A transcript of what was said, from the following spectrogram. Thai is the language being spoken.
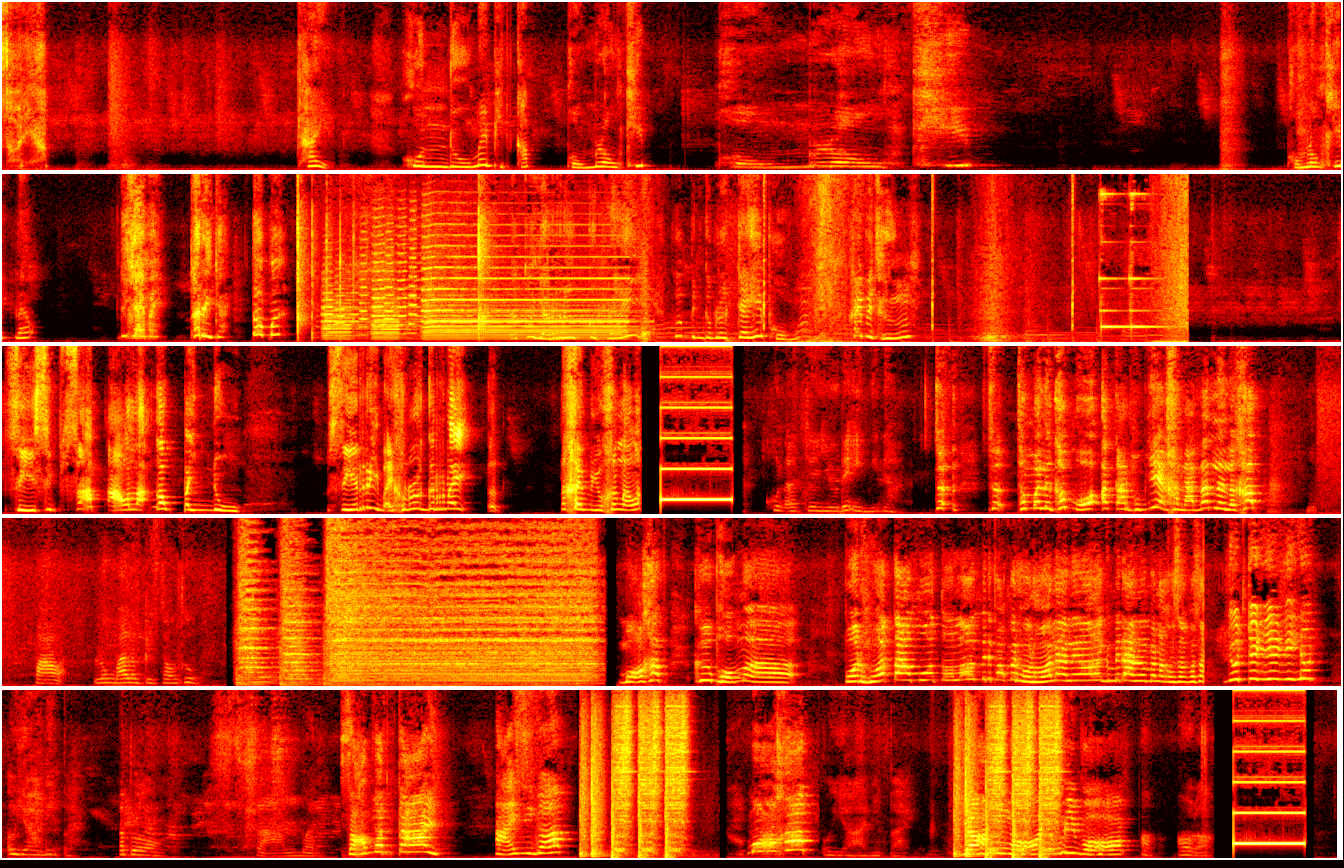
สวัสดีครับ ใช่ คุณดูไม่ผิดครับ ผมลงคลิป ผมลงคลิป ผมลงคลิปแล้ว ดีใจไหม ถ้าดีใจตบมือ แล้วก็อย่าลืมกดไลค์เพื่อเป็นกำลังใจให้ผม ให้ไปถึง40ซับเอาละเราไปดู ซีรีส์ใหม่ของเรากันเลยเออถ้าใครมาอยู่ข้างหลังวะคุณอาจจะอยู่ได้อีกนิดหน่อยจะจะทำไมเลยครับหมออาการผมแย่ขนาดนั้นเลยเหรอครับเปล่าอะโรงพยาบาลเราปิดสองทุ่มหมอครับ คือผมเอ่อปวดหัวตามัวตัวร้อนไม่ได้พักไม่ถอนหัวอะไรเลยอะไรก็ไม่ได้เลยมันหลักของสังประสาทหยุดหยุดหยุดหยุดหยุดเอายานี่ไปรับรองสามวันสามวันตายหายสิครับ ยังหมอยังไม่บอกเอาเอาเหรอ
